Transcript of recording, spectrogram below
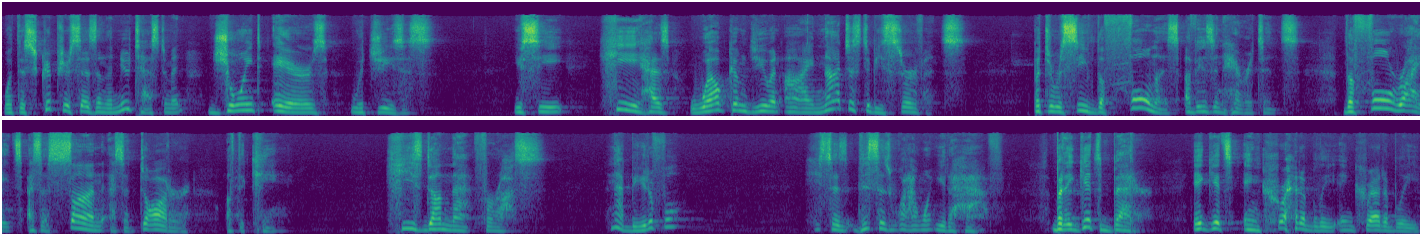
what the scripture says in the New Testament joint heirs with Jesus. You see, He has welcomed you and I not just to be servants, but to receive the fullness of His inheritance, the full rights as a son, as a daughter of the king. He's done that for us. Isn't that beautiful? He says, This is what I want you to have. But it gets better. It gets incredibly, incredibly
